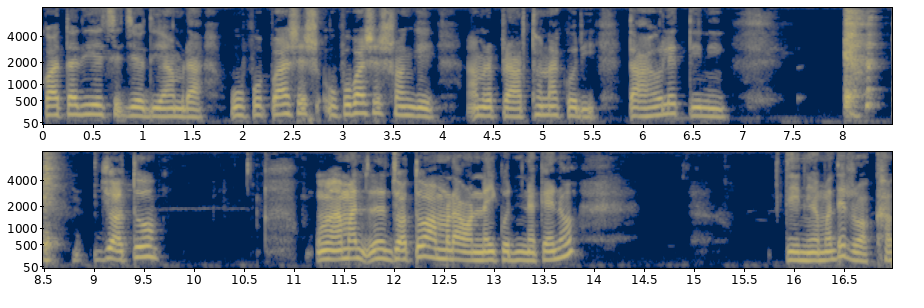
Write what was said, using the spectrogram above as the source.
কথা দিয়েছে যদি আমরা উপবাসের উপবাসের সঙ্গে আমরা প্রার্থনা করি, তাহলে তিনি যত আমাদের যত আমরা অন্যায় করি না কেন, তিনি আমাদের রক্ষা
